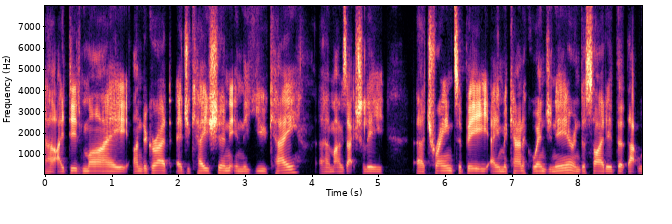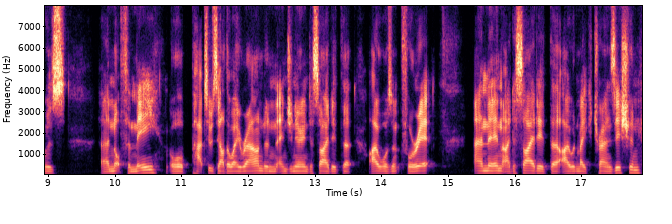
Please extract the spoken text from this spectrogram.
Uh, I did my undergrad education in the UK. Um, I was actually uh, trained to be a mechanical engineer and decided that that was uh, not for me, or perhaps it was the other way around, and engineering decided that I wasn't for it. And then I decided that I would make a transition,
